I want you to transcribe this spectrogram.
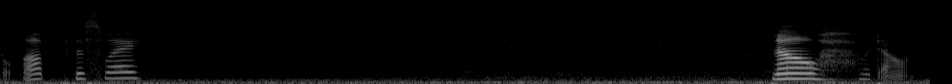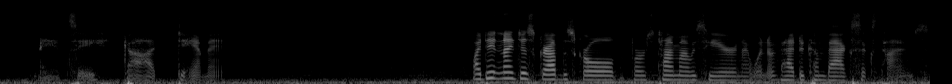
Go up this way. No, we don't. Nancy. God damn it. Why didn't I just grab the scroll the first time I was here and I wouldn't have had to come back six times?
